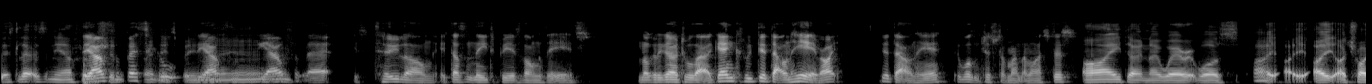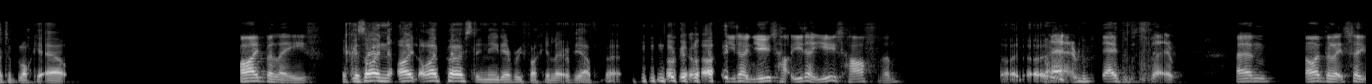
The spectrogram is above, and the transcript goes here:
There's letters in the alphabet. The that shouldn't- don't alphabetical, need to be in the, there, alpha, yeah, the alphabet is too long. It doesn't need to be as long as it is. I'm not going to go into all that again because we did that on here, right? We did that on here. It wasn't just on Randomizers. I don't know where it was. I, I, I, I tried to block it out I believe because I, I I personally need every fucking letter of the alphabet. Not gonna lie. you don't use you don't use half of them. I know. um, I believe so.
